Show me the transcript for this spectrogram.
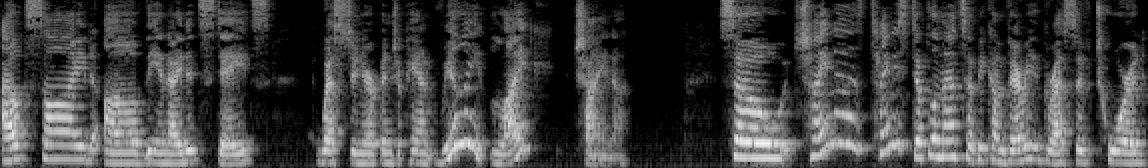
outside of the united states western europe and japan really like China. So China, Chinese diplomats have become very aggressive toward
